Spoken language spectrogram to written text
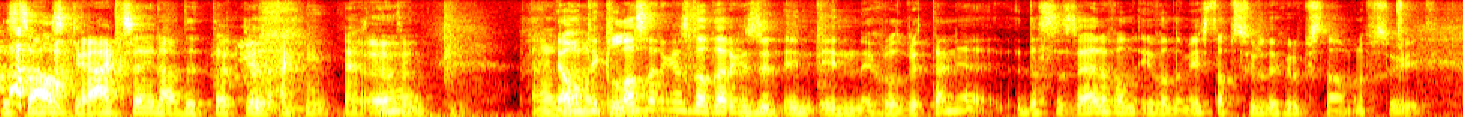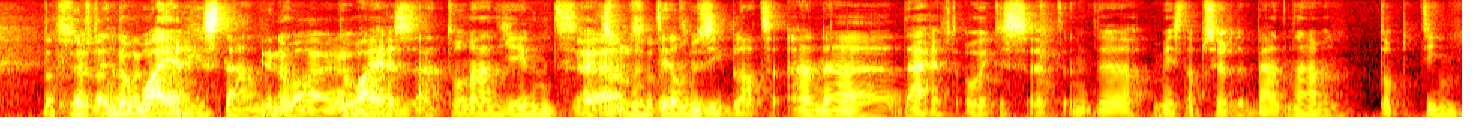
Dus zelfs Kraak zei dat, dit, dat kunnen we echt niet, echt niet doen. En, Ja, want eh, ik las ergens dat ergens in, in, in Groot-Brittannië dat ze zeiden van een van de meest absurde groepsnamen of zoiets. Dat Ze heeft dat in The Wire gestaan. In The Wire, The ja. Wire is een toonaangevend Ja, experimenteel muziekblad. En eh, daar heeft ooit eens het, de meest absurde bandnamen, top 10,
